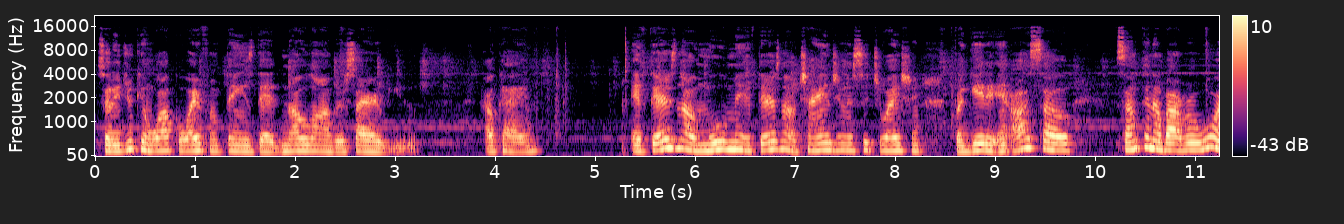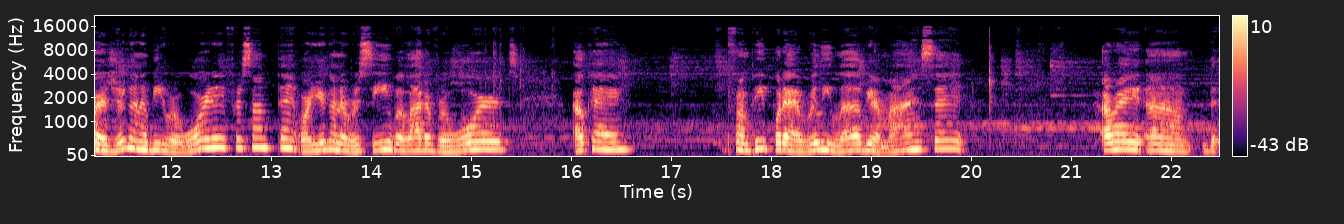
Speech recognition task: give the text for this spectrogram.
so that you can walk away from things that no longer serve you. Okay. If there's no movement, if there's no change in the situation, forget it. And also, something about rewards. You're going to be rewarded for something or you're going to receive a lot of rewards, okay, from people that really love your mindset. All right, um the,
